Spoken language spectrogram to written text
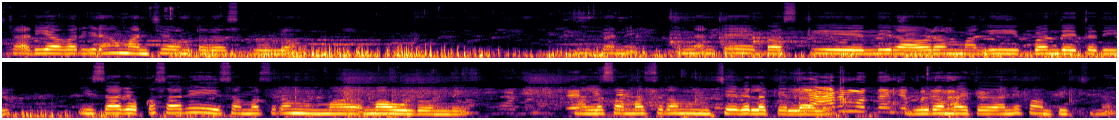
స్టడీ అవర్ కూడా మంచిగా ఉంటుంది ఆ స్కూల్లో. అందుకని ఏంటంటే బస్కి వెళ్ళి రావడం మళ్ళీ ఇబ్బంది అవుతుంది. ఈసారి ఒక్కసారి సంవత్సరం మా మా ఊళ్ళో ఉంది. మళ్ళీ సంవత్సరం చేవెళ్ళకి వెళ్ళాలి దూరం అవుతుందని పంపించినాం.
